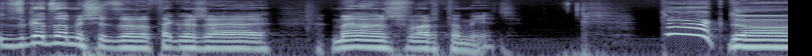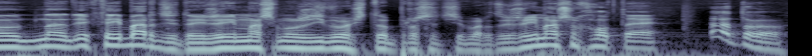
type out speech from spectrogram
y, Zgadzamy się co do tego, że melanż warto mieć. Tak, no, no jak najbardziej, to jeżeli masz możliwość, to proszę cię bardzo. Jeżeli masz ochotę, a to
